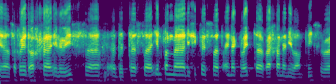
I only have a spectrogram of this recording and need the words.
Ja, so goeie dag uh, Eloise. Uh, dit is uh, een van uh, die siektes wat eintlik nooit uh, weggaan in die land nie. So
